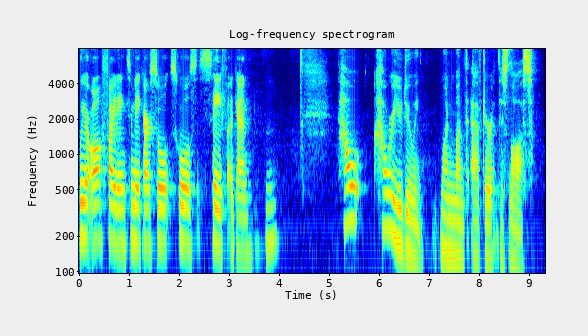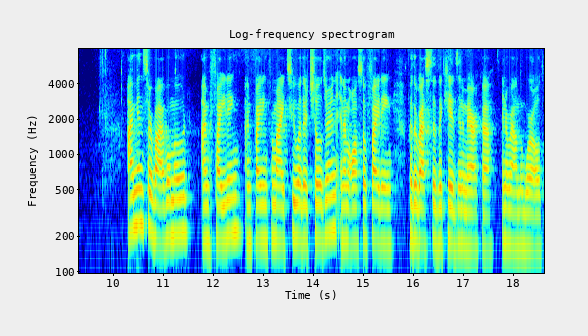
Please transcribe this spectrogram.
we are all fighting to make our schools safe again. Mm-hmm. How, how are you doing one month after this loss? I'm in survival mode. I'm fighting. I'm fighting for my two other children, and I'm also fighting for the rest of the kids in America and around the world.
